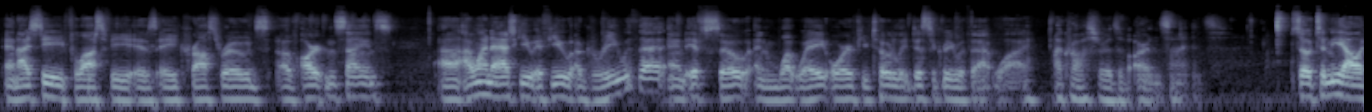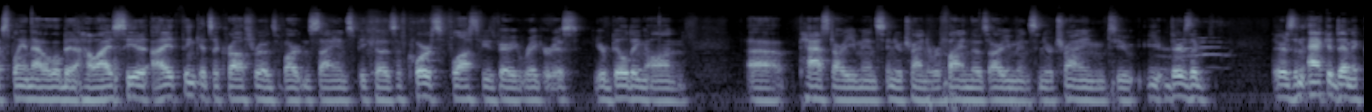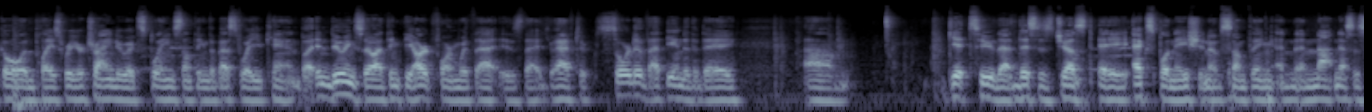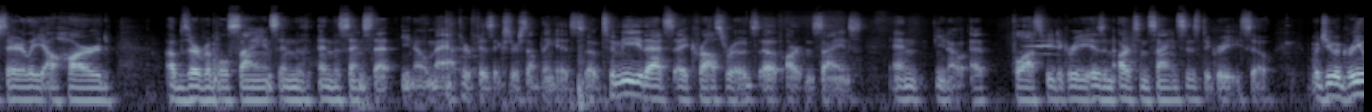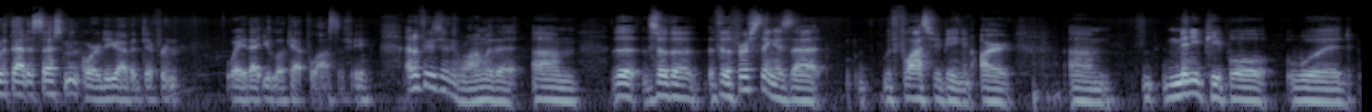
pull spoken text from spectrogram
and I see philosophy as a crossroads of art and science. Uh, I wanted to ask you if you agree with that, and if so, in what way, or if you totally disagree with that, why. A crossroads of art and science. So to me, I'll explain that a little bit how I see it. I think it's a crossroads of art and science because, of course, philosophy is very rigorous. You're building on uh, past arguments, and you're trying to refine those arguments, and you're trying to. You, there's a there's an academic goal in place where you're trying to explain something the best way you can. But in doing so, I think the art form with that is that you have to sort of, at the end of the day, um, get to that this is just a explanation of something, and then not necessarily a hard observable science in the in the sense that you know math or physics or something is. So to me, that's a crossroads of art and science, and you know a philosophy degree is an arts and sciences degree. So would you agree with that assessment, or do you have a different way that you look at philosophy? I don't think there's anything wrong with it. Um, the so the the first thing is that with philosophy being an art, um, many people would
